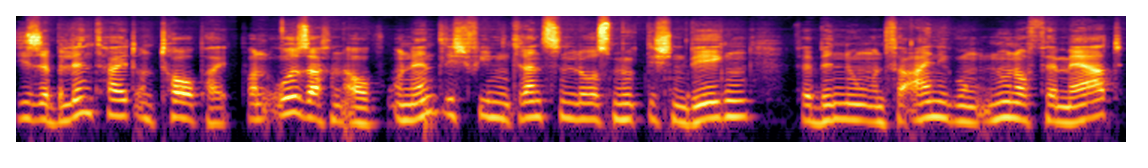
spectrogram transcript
diese Blindheit und Taubheit von Ursachen auf unendlich vielen grenzenlos möglichen Wegen, Verbindungen und Vereinigungen nur noch vermehrt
